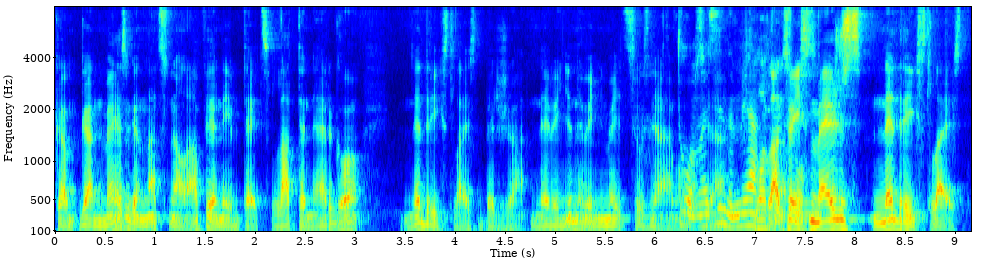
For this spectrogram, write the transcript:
ka gan mēs, gan Nacionālā apvienība teica, Latvijas nedrīkst laist biržā. Ne viņa, ne viņa meitas uzņēmumus. To mēs jā. zinām. Jā. Latvijas mežus nedrīkst laist.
